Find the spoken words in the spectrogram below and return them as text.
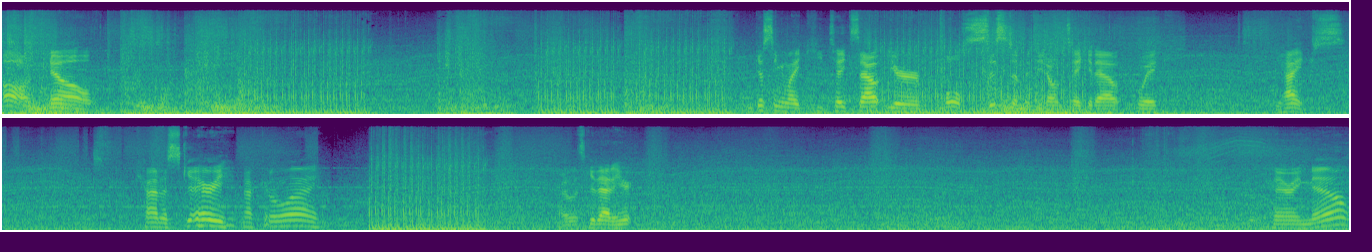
Oh no. Guessing like he takes out your whole system if you don't take it out quick. Yikes. Kinda scary, not gonna lie. Alright, let's get out of here. Repairing now.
